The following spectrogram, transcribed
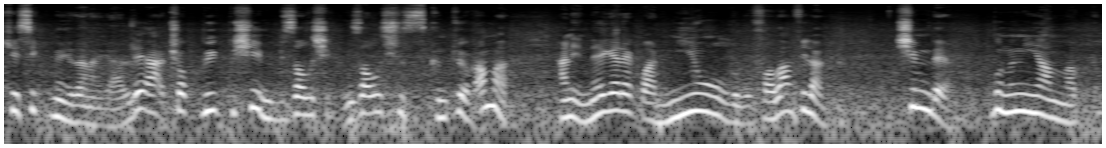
kesik meydana geldi. Yani çok büyük bir şey mi? Biz alışık mıyız? Alışız sıkıntı yok ama hani ne gerek var? Niye oldu bu falan filan. Şimdi bunu niye anlattım?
